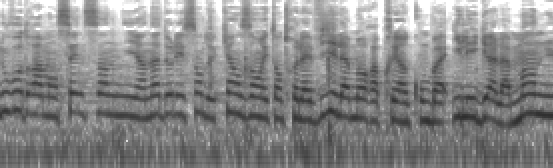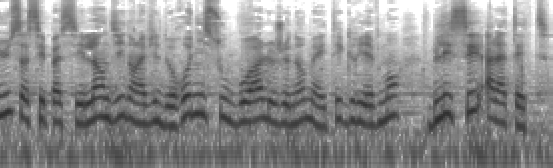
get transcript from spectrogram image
Nouveau drame en Seine-Saint-Denis. Un adolescent de 15 ans est entre la vie et la mort après un combat illégal à main nue. Ça s'est passé lundi dans la ville de Rony-sous-Bois. Le jeune homme a été grièvement blessé à la tête.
